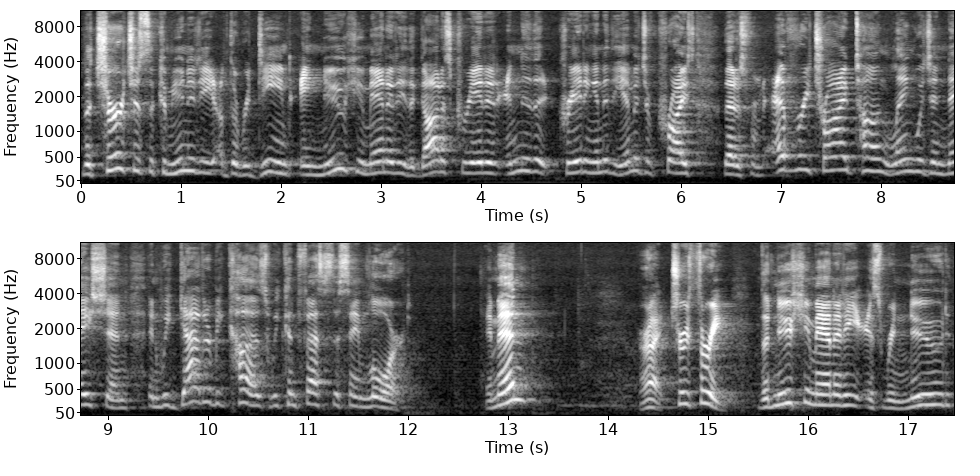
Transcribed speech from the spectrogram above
The church is the community of the redeemed, a new humanity that God has created into the, creating into the image of Christ that is from every tribe, tongue, language, and nation. And we gather because we confess the same Lord. Amen? All right, truth three the new humanity is renewed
